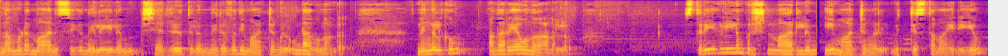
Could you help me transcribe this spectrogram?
നമ്മുടെ മാനസിക നിലയിലും ശരീരത്തിലും നിരവധി മാറ്റങ്ങൾ ഉണ്ടാകുന്നുണ്ട്. നിങ്ങൾക്കും അതറിയാവുന്നതാണല്ലോ. സ്ത്രീകളിലും പുരുഷന്മാരിലും ഈ മാറ്റങ്ങൾ വ്യത്യസ്തമായിരിക്കും.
